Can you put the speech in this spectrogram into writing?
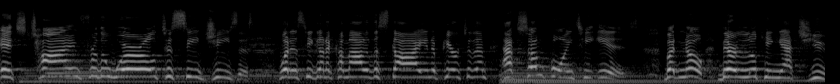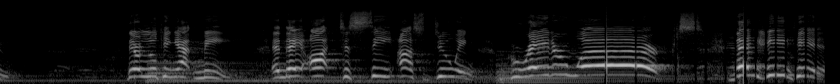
It's time for the world to see Jesus. What is he going to come out of the sky and appear to them? At some point, he is. But no, they're looking at you. They're looking at me. And they ought to see us doing greater works than he did.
